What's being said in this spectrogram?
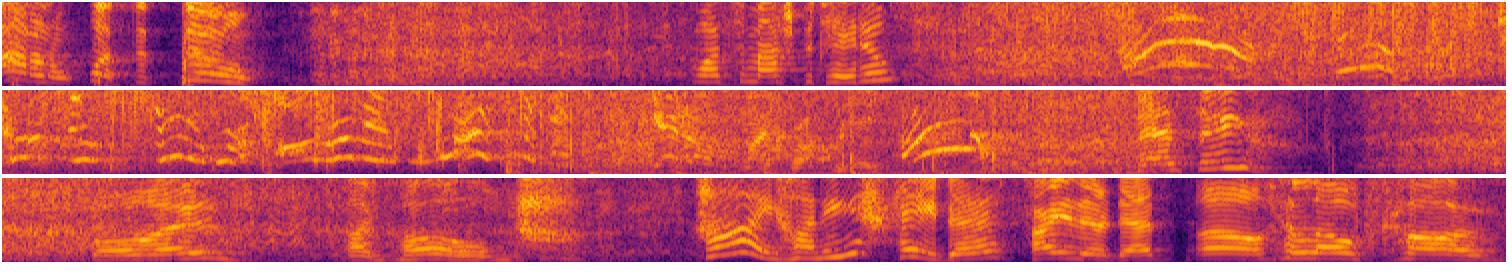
I don't know what to do. Want some mashed potatoes? Ah! Can't you see we're already wet? Get off my property. Ah! Nancy? Boys, I'm home. Hi, honey. Hey, Dad. Hi there, Dad. Oh, hello, Cove.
